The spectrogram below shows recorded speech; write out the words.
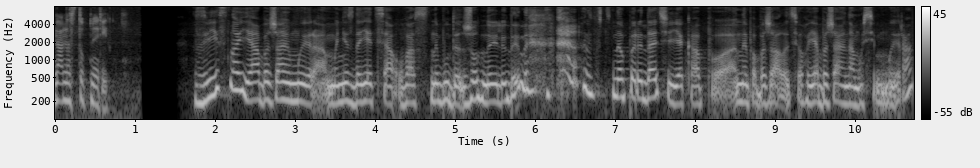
на наступний рік? Звісно, я бажаю мира. Мені здається, у вас не буде жодної людини на передачі, яка б не побажала цього. Я бажаю нам усім мира.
